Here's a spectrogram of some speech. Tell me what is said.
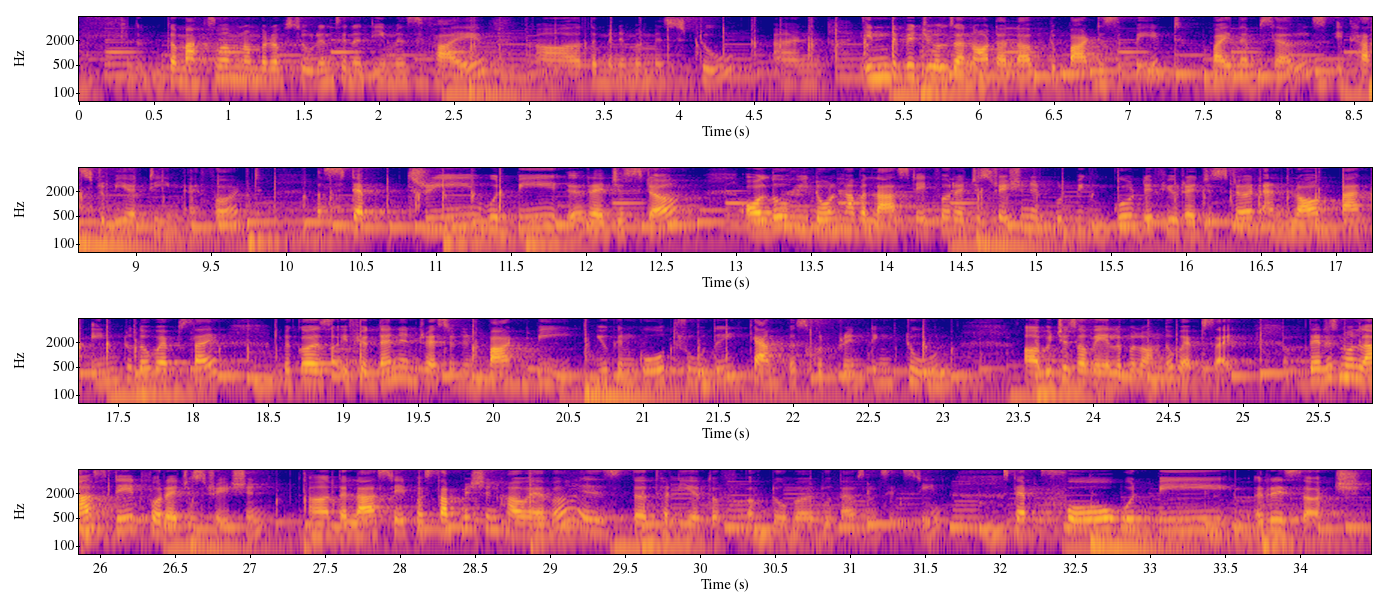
The maximum number of students in a team is five, uh, the minimum is two and individuals are not allowed to participate by themselves. It has to be a team effort. Step three would be register. Although we don't have a last date for registration, it would be good if you registered and log back into the website because if you're then interested in part B, you can go through the campus footprinting tool uh, which is available on the website. There is no last date for registration. Uh, the last date for submission, however, is the 30th of October 2016. Step 4 would be research,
